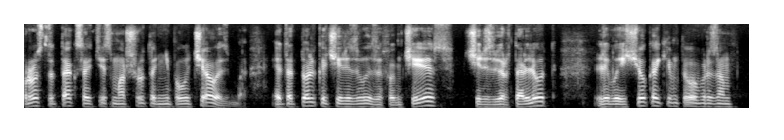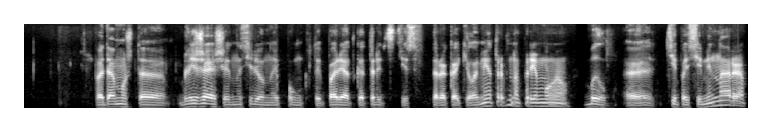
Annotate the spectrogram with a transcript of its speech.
просто так сойти с маршрута не получалось бы. Это только через вызов МЧС, через вертолет, либо еще каким-то образом – потому что ближайшие населенные пункты порядка 30-40 километров напрямую. Был э, типа семинара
